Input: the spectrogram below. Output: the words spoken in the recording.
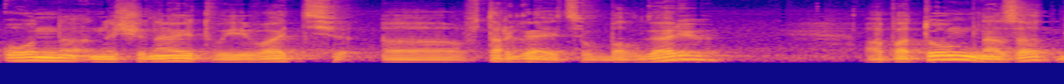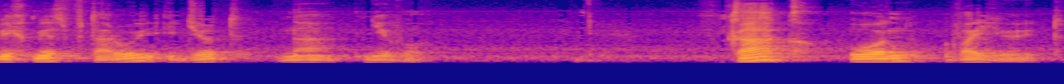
он начинает воевать, вторгается в Болгарию, а потом назад Мехмед II идет на него. Как он воюет?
